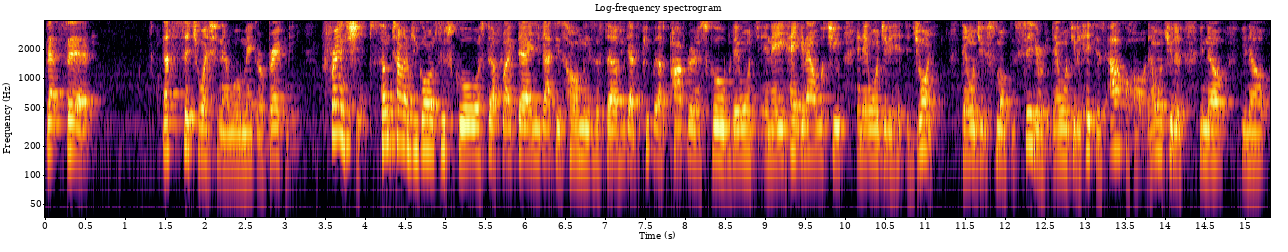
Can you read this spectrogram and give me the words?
that said, that's a situation that will make or break me friendships. Sometimes you're going through school and stuff like that, and you got these homies and stuff. You got the people that's popular in school, but they want you, and they hanging out with you, and they want you to hit the joint. They want you to smoke the cigarette. They want you to hit this alcohol. They want you to, you know, you know,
